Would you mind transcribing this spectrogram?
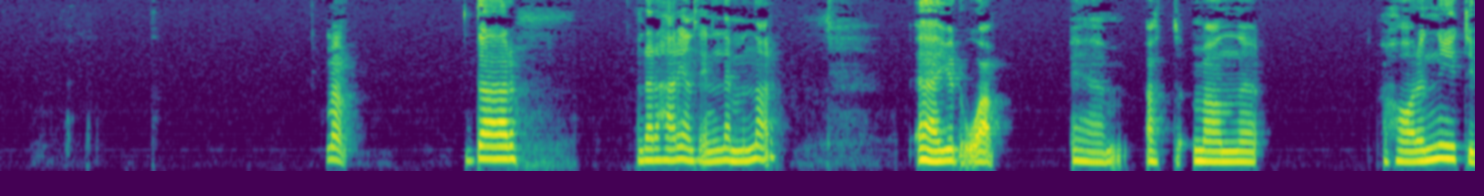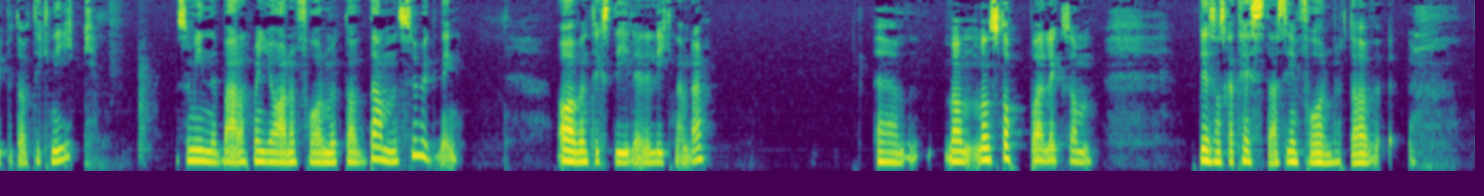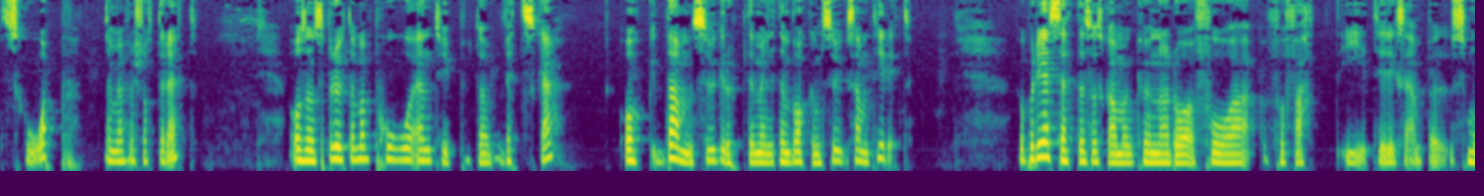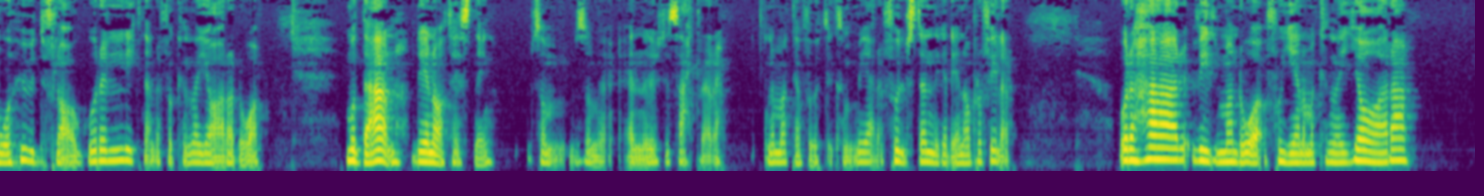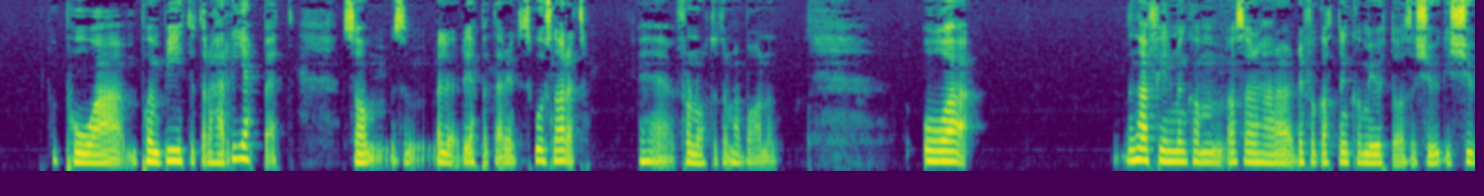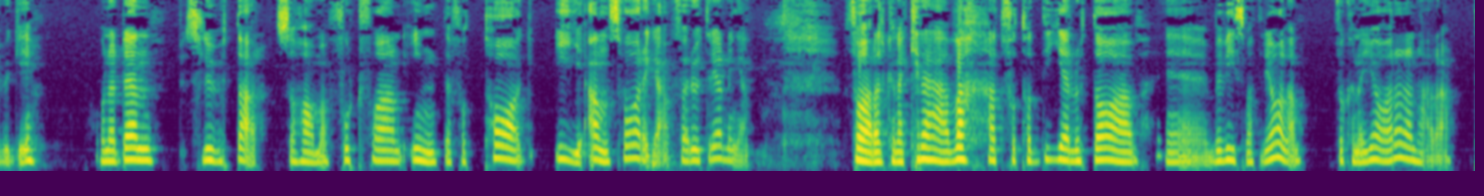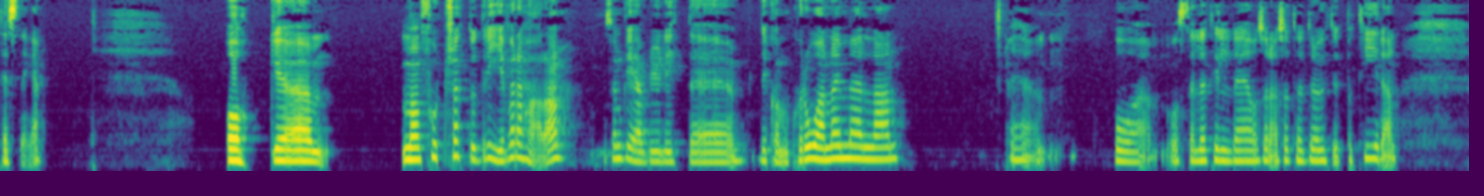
Men där, där det här egentligen lämnar är ju då eh, att man har en ny typ av teknik som innebär att man gör en form av dammsugning av en textil eller liknande. Eh, man, man stoppar liksom det som ska testas i en form av skåp, om jag förstått det rätt. Och sen sprutar man på en typ av vätska och dammsuger upp det med en liten vakuumsug samtidigt. Och på det sättet så ska man kunna då få, få fatt i till exempel små hudflagor eller liknande för att kunna göra då modern DNA-testning som, som är ännu lite säkrare. När man kan få ut liksom mer fullständiga DNA-profiler. Och det här vill man då få igenom att kunna göra på, på en bit av det här repet, som, som, eller repet är inte skosnöret, eh, från något av de här barnen. Och den här filmen kom, alltså den här The Forgotten kom ut då, alltså 2020. Och när den slutar så har man fortfarande inte fått tag i ansvariga för utredningen för att kunna kräva att få ta del av eh, bevismaterialen för att kunna göra den här eh, testningen. Och eh, man fortsatte att driva det här. Eh. Sen blev det ju lite, eh, det kom corona emellan eh, och, och ställde till det och sådär, så att det har dragit ut på tiden.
